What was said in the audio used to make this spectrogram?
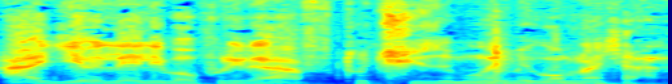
اگه لیلی با پوری رفت تو چیز مهمی گم نکردی.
